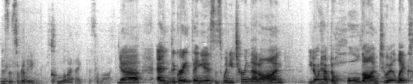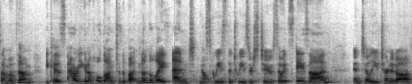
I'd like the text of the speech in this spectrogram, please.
This is really cool. I like this a lot. Yeah, and the great thing is, is when you turn that on, you don't have to hold on to it like some of them because how are you going to hold on to the button on the light and No. squeeze the tweezers too? So it stays on until you turn it off.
